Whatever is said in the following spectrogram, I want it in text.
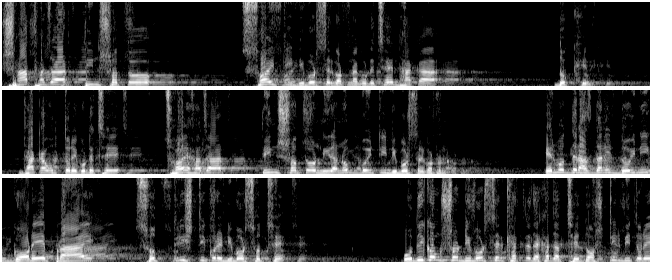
সাত হাজার তিনশত ছয়টি ডিভোর্সের ঘটনা ঘটেছে ঢাকা দক্ষিণে। ঢাকা উত্তরে ঘটেছে ছয় হাজার তিনশত নিরানব্বইটি ডিভোর্সের ঘটনা। এর মধ্যে রাজধানীর দৈনিক গড়ে প্রায় ছত্রিশটি করে ডিভোর্স হচ্ছে। অধিকাংশ ডিভোর্সের ক্ষেত্রে দেখা যাচ্ছে দশটির ভিতরে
